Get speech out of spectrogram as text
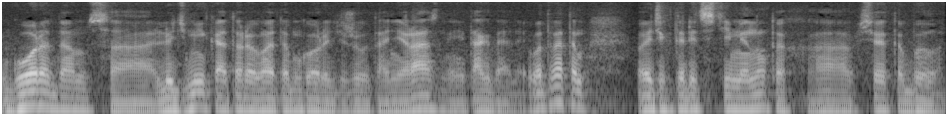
городом, с людьми, которые в этом городе живут, они разные и так далее. Вот в этом, в этих 30 минутах э, все это было.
